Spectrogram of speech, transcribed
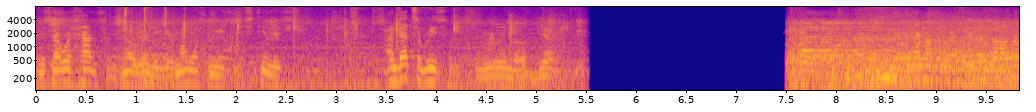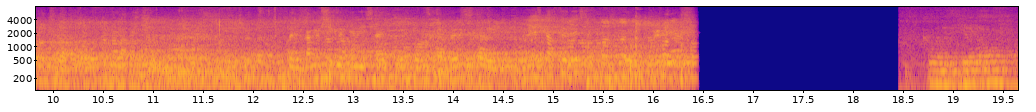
Because I was handsome. No, really, your mom was amazing. Still is. And that's a reason. We were in love? Yeah. Con la izquierda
